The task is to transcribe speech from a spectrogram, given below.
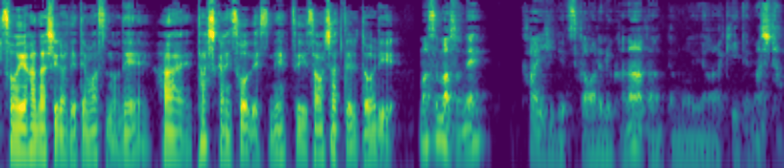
そういう話が出てますので、はい。確かにそうですね。ついさんおっしゃってる通り。ますますね、回避で使われるかななんて思いながら聞いてました。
